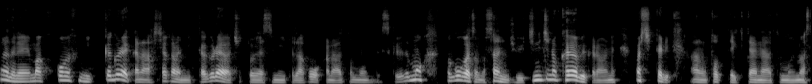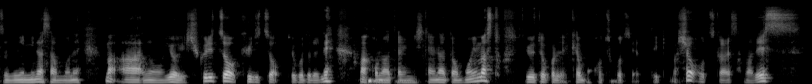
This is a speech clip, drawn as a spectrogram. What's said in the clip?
う。なのでね、まあ、ここ3日ぐらいかな、明日から3日ぐらいはちょっとお休みいただこうかなと思うんですけれども、まあ、5月の31日の火曜日からはね、まあ、しっかり、あの、取っていきたいなと思いますのでね、皆さんもね、まあ、あの、良い祝日を、休日をということでね、まあ、この辺りにしたいなと思いますというところで、今日もコツコツやっていきましょう。お疲れ様です。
